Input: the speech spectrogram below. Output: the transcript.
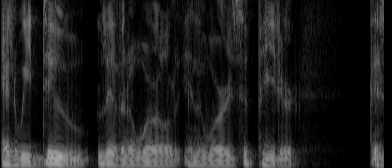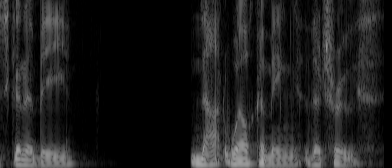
And we do live in a world, in the words of Peter, that's going to be not welcoming the truth.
